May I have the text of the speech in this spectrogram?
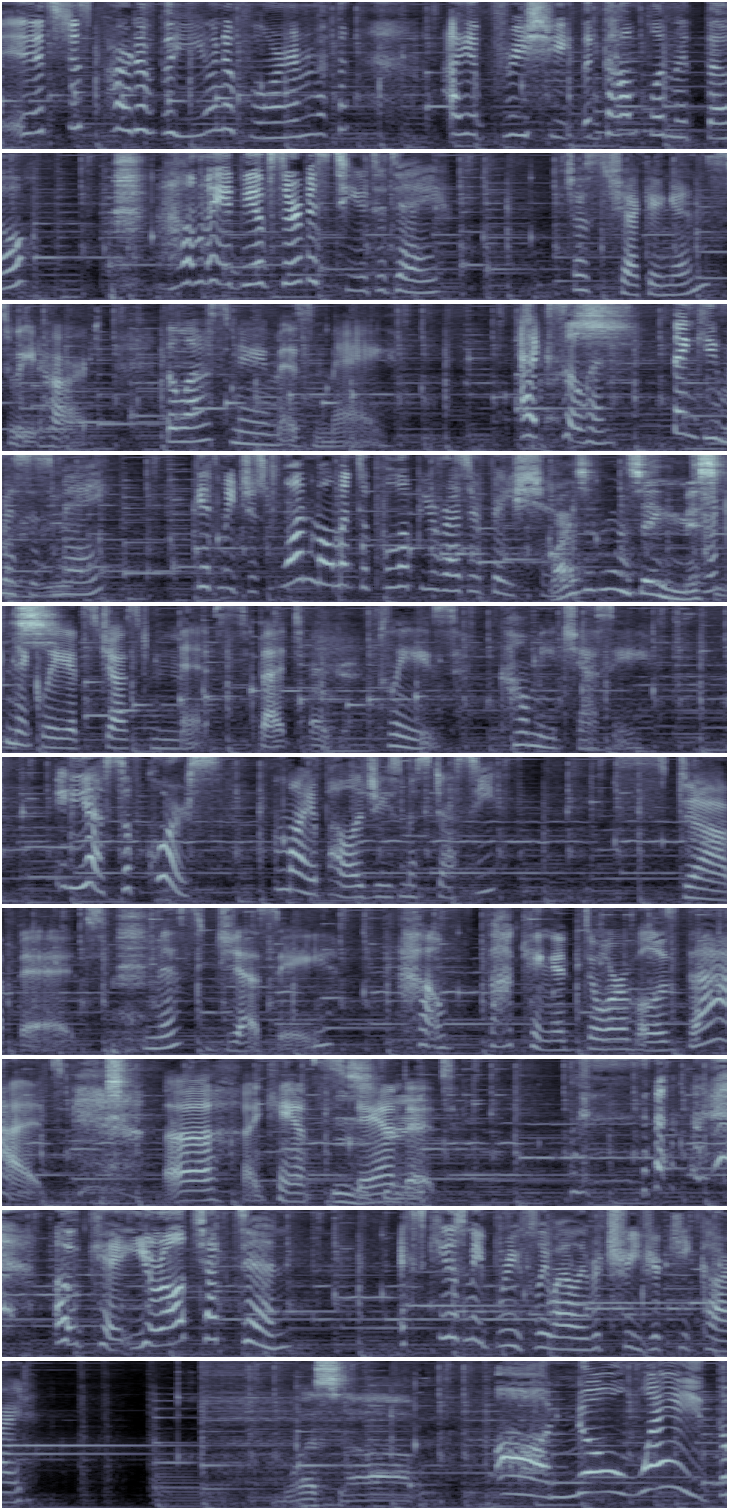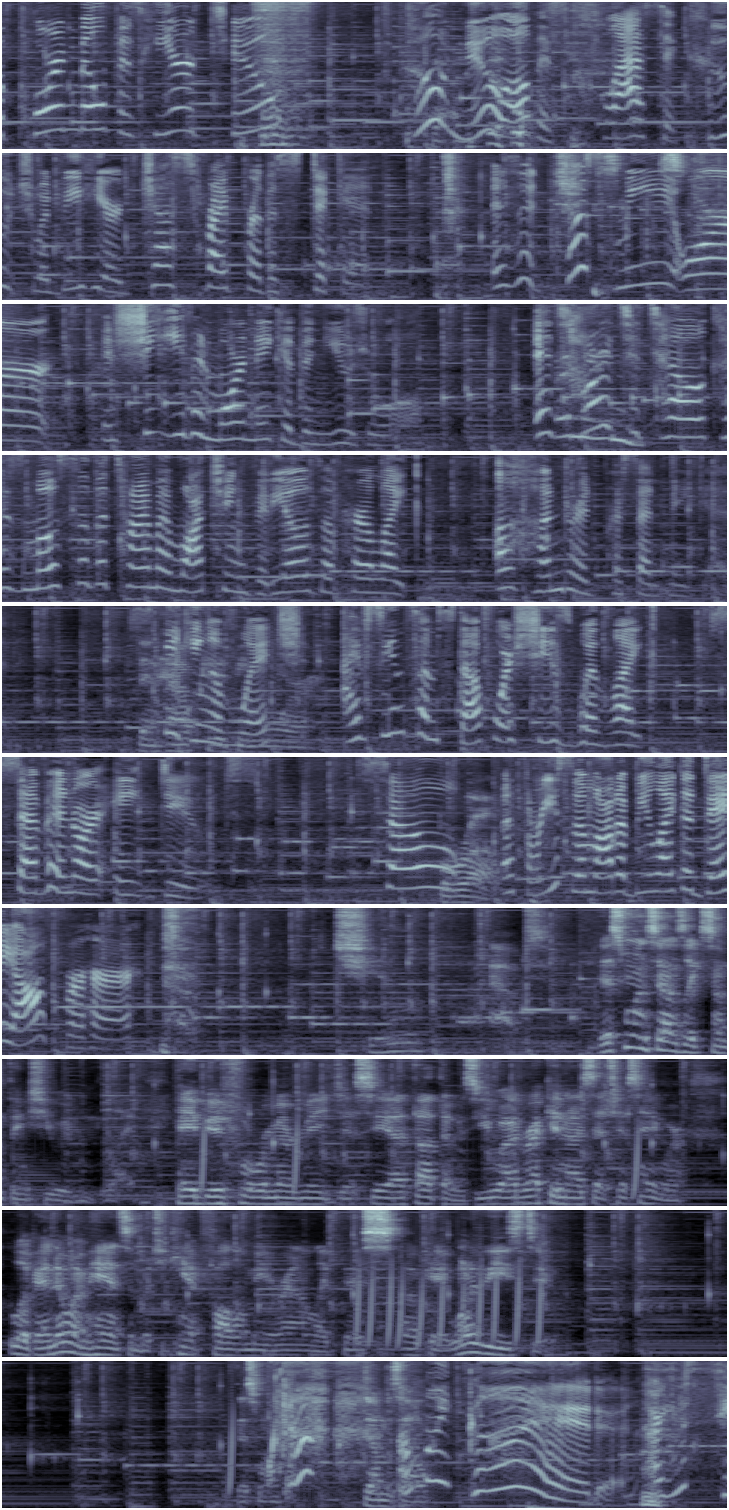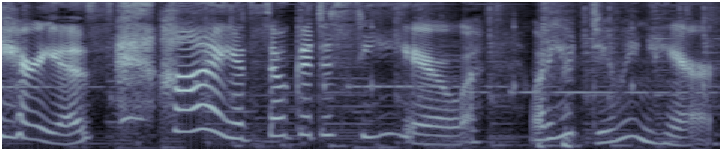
it's just part of the uniform. I appreciate the compliment, though. How may I be of service to you today? Just checking in, sweetheart. The last name is Maye. Excellent. Thank you, Mrs. Maye. Give me just one moment to pull up your reservation. Why is everyone saying Mrs.? Technically, it's just Miss, but Okay. please call me Jessie. Yes, of course. My apologies, Miss Jessie. Stop it. Miss Jessie. How fucking adorable is that? Ugh, I can't stand it. Okay, you're all checked in. Excuse me briefly while I retrieve your keycard. What's up? Oh, no way! The porn MILF is here too? Who knew all this classic cooch would be here just right for the stick-in? Is it just me, or is she even more naked than usual? It's hard to tell, because most of the time I'm watching videos of her, like, 100% naked. Then Speaking of which, more? I've seen some stuff where she's with, like, seven or eight dudes. So, Bro. a threesome ought to be like a day off for her. Chill out. This one sounds like something she would like. Hey, beautiful, remember me, Jessie? I thought that was you. I'd recognize that chest anywhere. Look, I know I'm handsome, but you can't follow me around like this. Okay, one of these two. This one. Dumb as Oh hell. my god! Are you serious? Hi, it's so good to see you. What are you doing here?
